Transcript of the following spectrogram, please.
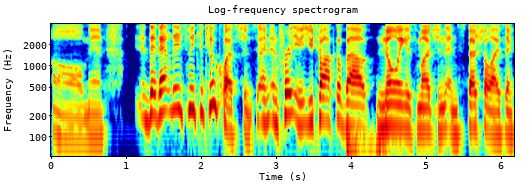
Oh man, Th- that leads me to two questions. And, and for you talk about knowing as much and, and, specializing.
